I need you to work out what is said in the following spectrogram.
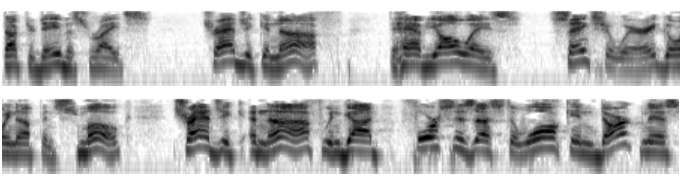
Dr. Davis writes, tragic enough to have Yahweh's sanctuary going up in smoke tragic enough when God forces us to walk in darkness,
